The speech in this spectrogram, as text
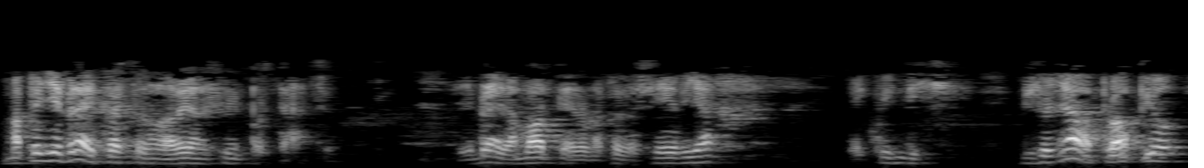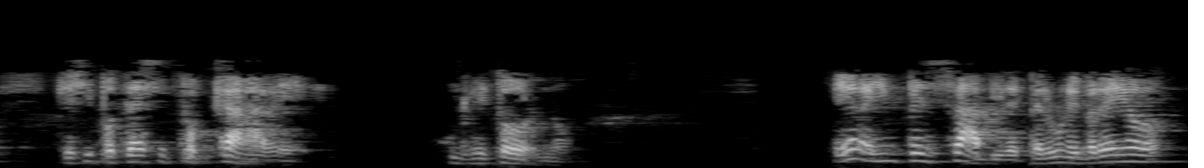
Ma per gli ebrei questo non aveva nessuna importanza. Per gli ebrei la morte era una cosa seria e quindi bisognava proprio che si potesse toccare un ritorno. Era impensabile per un ebreo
